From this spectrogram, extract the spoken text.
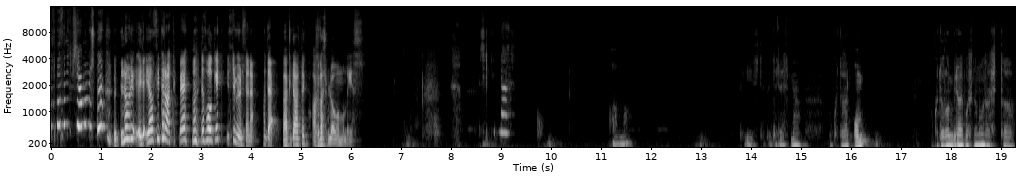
Asmasın hiçbir şey yapmamıştı. Dilara ya, ya yeter artık be. Hah, defol git. İstemiyoruz seni. Hadi. Belki de artık arkadaş bile olmamalıyız. Teşekkürler. Ama beni istemedi resmen. O kadar on... Kadar 11 ay boşuna mı uğraştı?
